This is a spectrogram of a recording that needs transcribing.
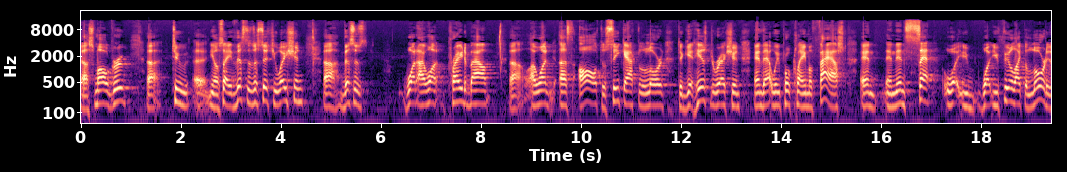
a small group, uh, to uh, you know say this is the situation, uh, this is what I want prayed about. Uh, I want us all to seek after the Lord to get His direction, and that we proclaim a fast, and and then set what you what you feel like the Lord is.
